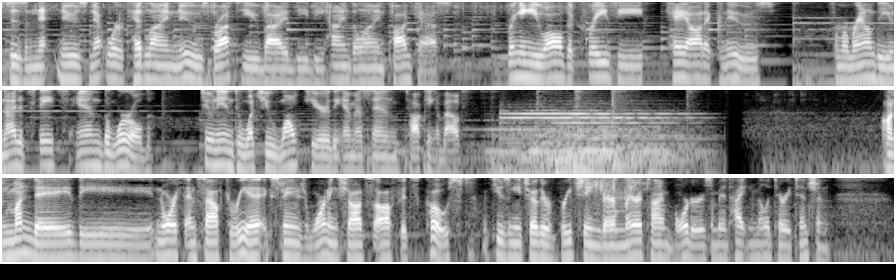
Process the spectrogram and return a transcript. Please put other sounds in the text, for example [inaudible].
This is a Net News Network headline news brought to you by the Behind the Line podcast, bringing you all the crazy, chaotic news from around the United States and the world. Tune in to what you won't hear the MSN talking about. On Monday, the North and South Korea exchanged warning shots off its coast, accusing each other of breaching their maritime borders amid heightened military tension.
